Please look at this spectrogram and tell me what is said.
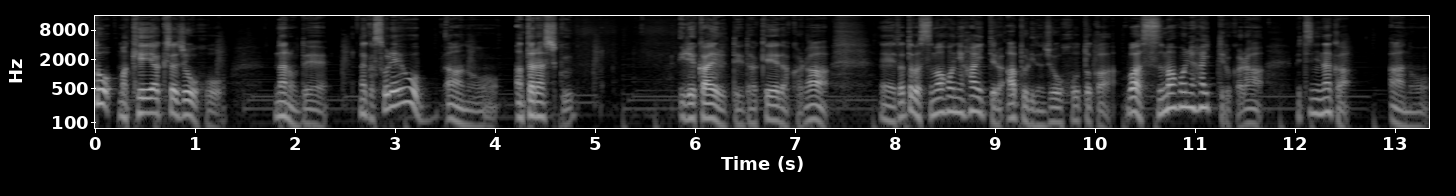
と、まあ、契約者情報なので、なんかそれをあの新しく入れ替えるっていうだけだから、えー、例えばスマホに入ってるアプリの情報とかはスマホに入ってるから別になんかあの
